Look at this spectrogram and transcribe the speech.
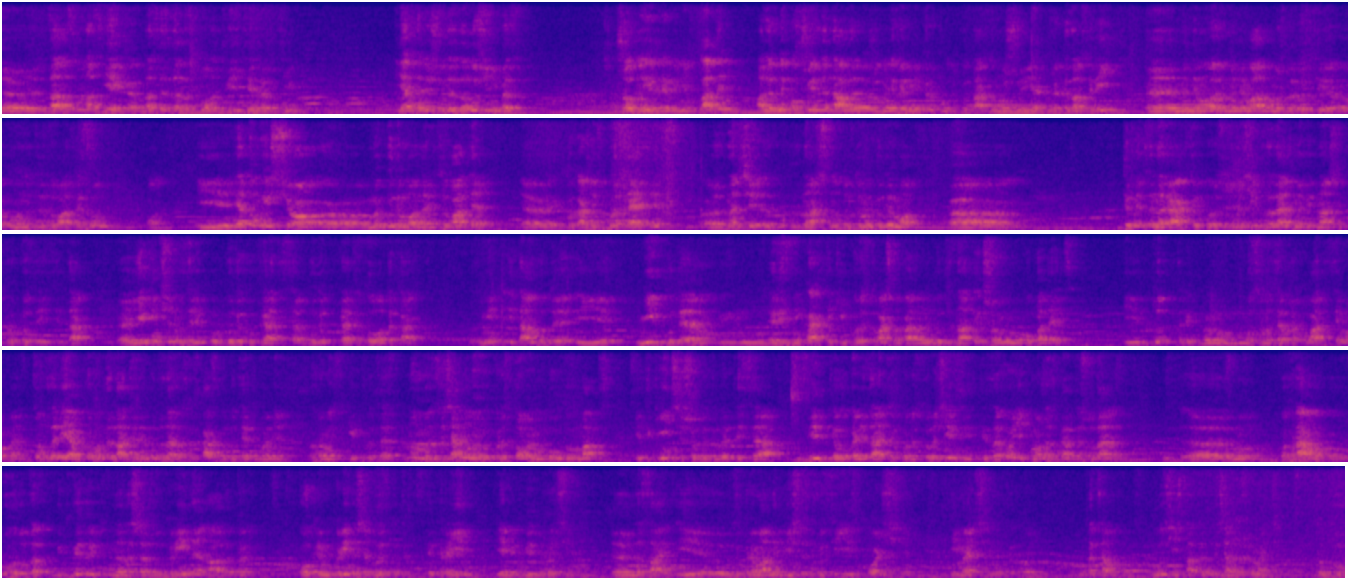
Е, Зараз у нас є у нас є зараз понад 200 гравців. Я знаю, що вони залучені без жодної гривні вкладень, але вони поки що і не дали жодної гривні прибутку, так? тому що, як вже казав Сергій, е, ми не, ми не мали можливості е, монетизувати гру. І я думаю, що е, ми будемо аналізувати, як то кажуть, в процесі значно, тобто ми будемо дивитися на реакцію користувачів залежно від наших пропозицій. Так? Яким чином взагалі буде куплятися? Буде куплятися колода карт. І там буде і в ній буде різні карти, які користувач, напевно, не буде знати, якщо йому попадеться. І тут якби, ми мусимо це врахувати цей момент. Ну, взагалі автоматизацію не буду зараз розказувати, бо це доволі громадський процес. Ну, ми, звичайно, ми використовуємо Google Maps і таке інше, щоб дивитися, звідки локалізацію користувачів, звідки заходять. Можна сказати, що зараз е, ну, гра в гру відвідують не лише з України, але окрім України ще близько 30 країн є відвідувачі е, на сайт, і зокрема найбільше з Росії, з Польщі, Німеччини заходять. Ну, так само, Сполучені Штати, звичайно, вже менше. Тобто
